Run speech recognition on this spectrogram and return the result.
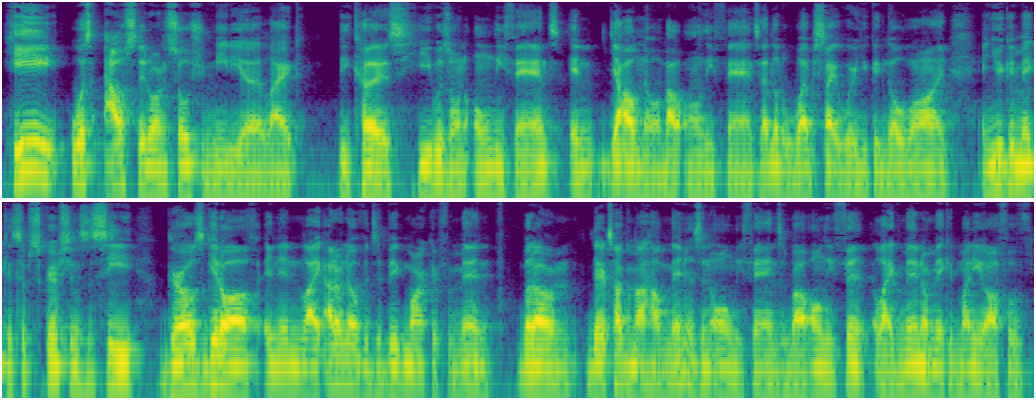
he was ousted on social media like because he was on OnlyFans. And y'all know about OnlyFans, that little website where you can go on and you can make a subscriptions to see girls get off. And then like I don't know if it's a big market for men, but um they're talking about how men is in OnlyFans about OnlyFans like men are making money off of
